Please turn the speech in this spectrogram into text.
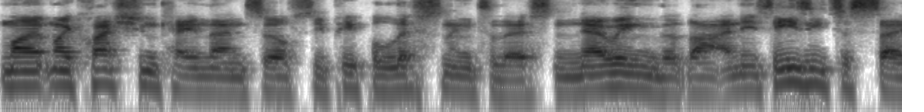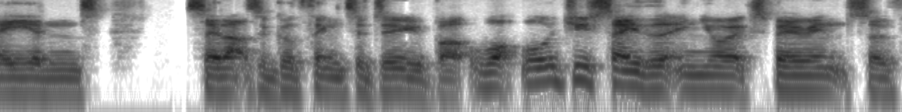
my, my question came then to obviously people listening to this knowing that that and it's easy to say and say that's a good thing to do. But what, what would you say that in your experience of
